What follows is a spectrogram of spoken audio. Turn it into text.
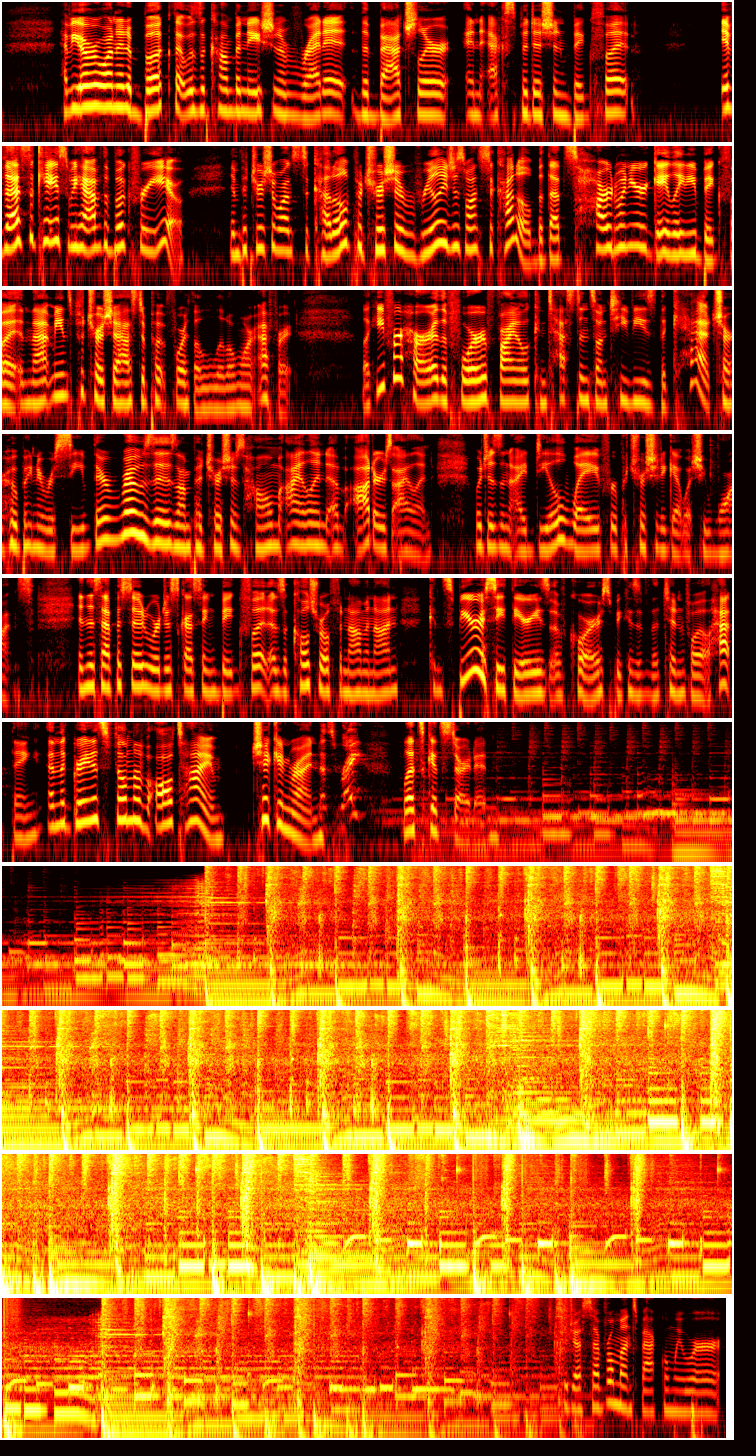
Have you ever wanted a book that was a combination of Reddit, The Bachelor, and Expedition Bigfoot? If that's the case, we have the book for you. And Patricia wants to cuddle. Patricia really just wants to cuddle, but that's hard when you're a gay lady Bigfoot, and that means Patricia has to put forth a little more effort. Lucky for her, the four final contestants on TV's The Catch are hoping to receive their roses on Patricia's home island of Otter's Island, which is an ideal way for Patricia to get what she wants. In this episode, we're discussing Bigfoot as a cultural phenomenon, conspiracy theories, of course, because of the tinfoil hat thing, and the greatest film of all time, Chicken Run. That's right. Let's get started. Several months back when we were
